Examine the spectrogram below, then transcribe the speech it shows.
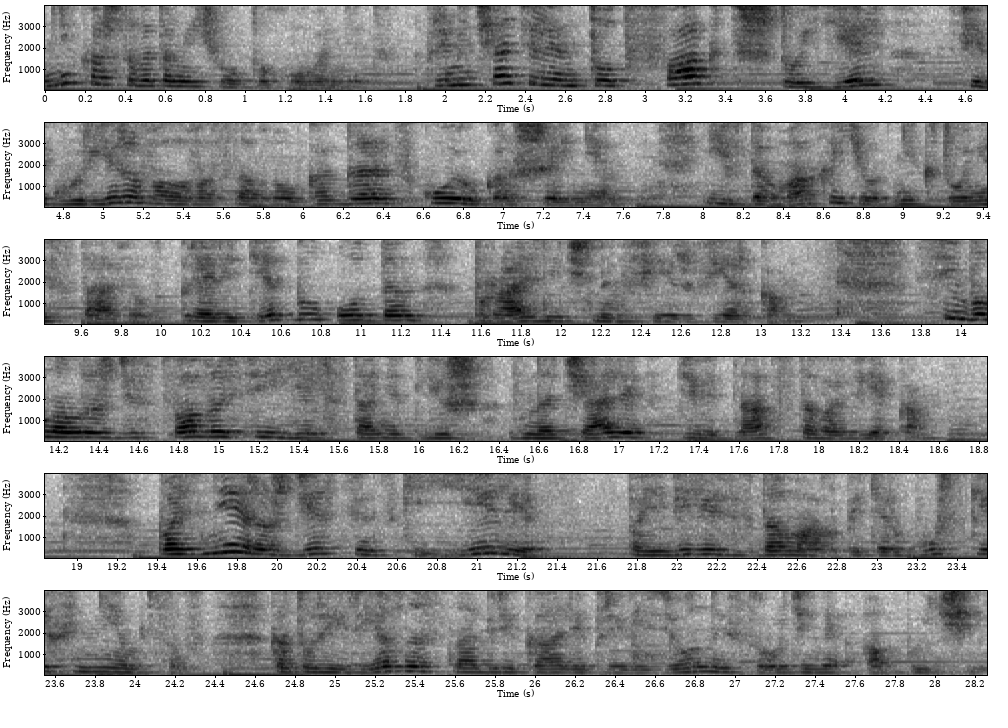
Мне кажется, в этом ничего плохого нет. Примечателен тот факт, что ель фигурировала в основном как городское украшение, и в домах ее никто не ставил. Приоритет был отдан праздничным фейерверкам. Символом Рождества в России ель станет лишь в начале XIX века. Позднее рождественские ели появились в домах петербургских немцев, которые ревностно оберегали привезенные с родины обычаи.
